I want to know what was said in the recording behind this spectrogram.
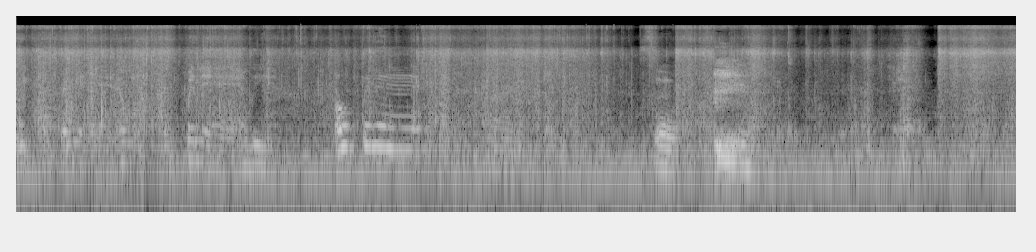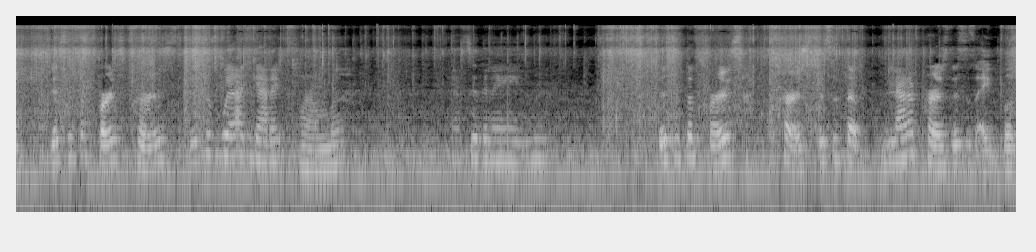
We open it. We open it. We open it. So this is the first purse. This is where I got it from. See the name. This is the first purse. This is the, not a purse, this is a book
